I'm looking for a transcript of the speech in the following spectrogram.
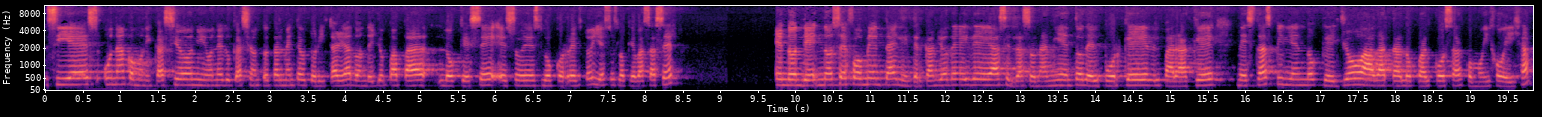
Si es una comunicación y una educación totalmente autoritaria, donde yo, papá, lo que sé, eso es lo correcto y eso es lo que vas a hacer, en donde no se fomenta el intercambio de ideas, el razonamiento del por qué, del para qué, me estás pidiendo que yo haga tal o cual cosa como hijo e hija.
